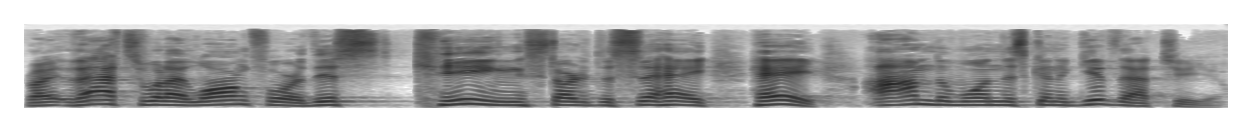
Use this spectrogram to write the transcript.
Right? That's what I long for. This king started to say, Hey, I'm the one that's going to give that to you.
